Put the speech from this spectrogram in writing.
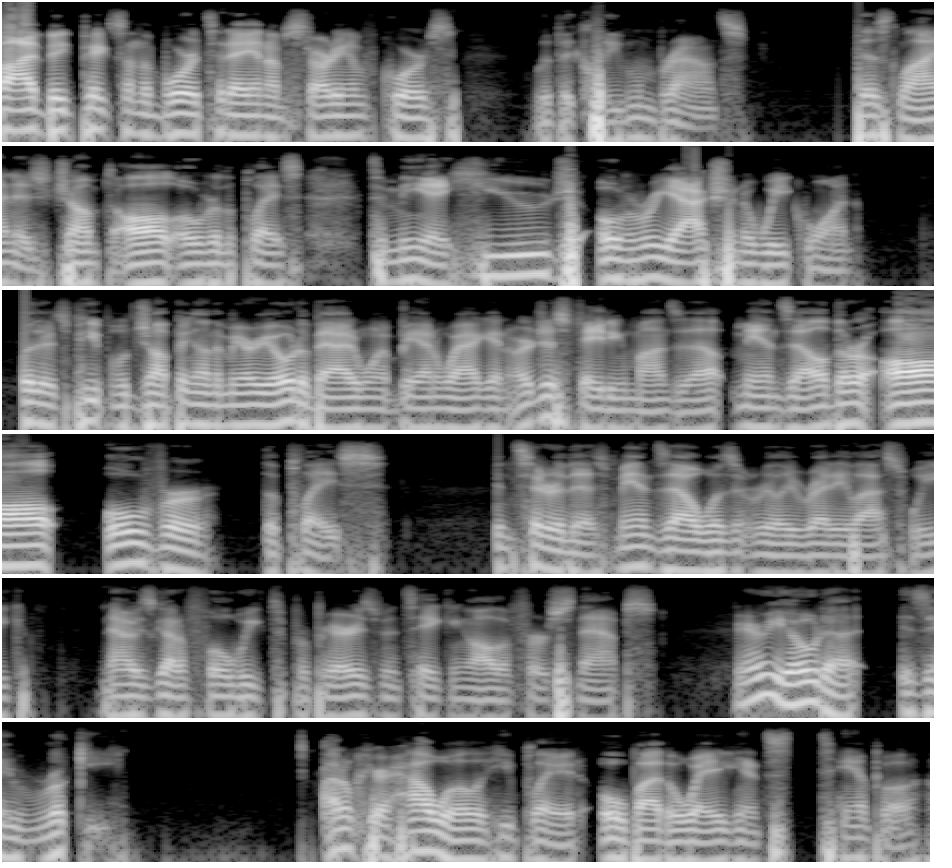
Five big picks on the board today, and I'm starting, of course, with the Cleveland Browns. This line has jumped all over the place. To me, a huge overreaction to week one. Whether it's people jumping on the Mariota bandwagon or just fading Manziel, they're all over the place. Consider this Manziel wasn't really ready last week. Now he's got a full week to prepare. He's been taking all the first snaps. Mariota is a rookie. I don't care how well he played. Oh, by the way, against Tampa,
